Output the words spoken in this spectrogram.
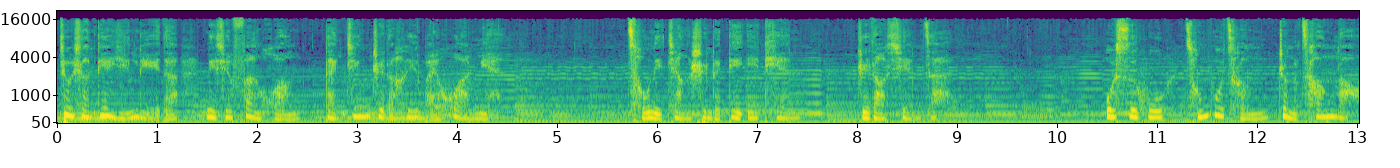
就像电影里的那些泛黄但精致的黑白画面。从你降生的第一天，直到现在。我似乎从不曾这么苍老，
